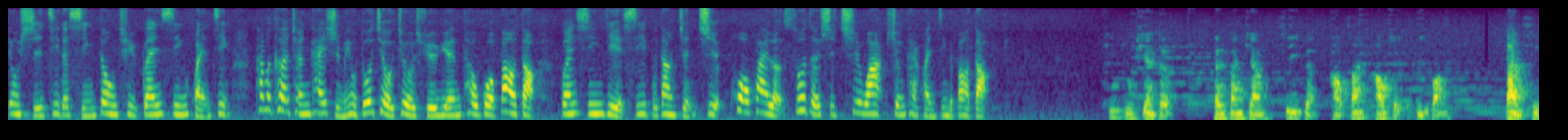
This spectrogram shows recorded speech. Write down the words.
用实际的行动去关心环境。他们课程开始没有多久，就有学员透过报道关心野溪不当整治破坏了梭德氏赤蛙生态环境的报道。新竹县的喷山乡是一个好山好水的地方，但是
